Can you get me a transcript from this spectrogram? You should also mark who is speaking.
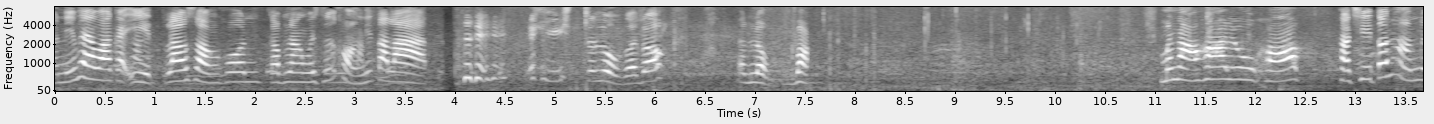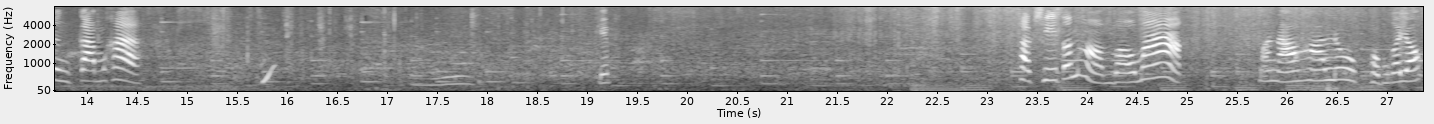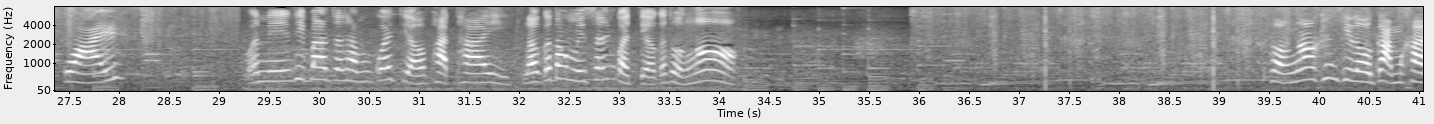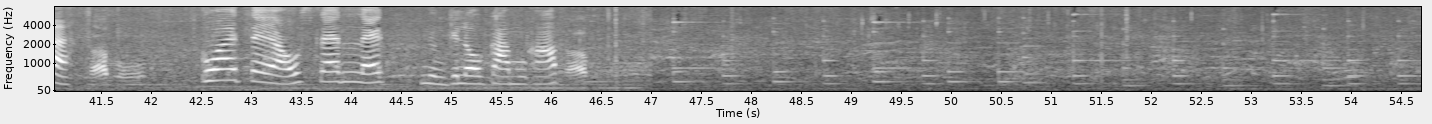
Speaker 1: วันนี้แพรีดเราสองคนกำลังไปซื้อของที่ตลาด ตลกอะเนาะ ตลกบักมะนาวห้าลูกครับ ผักชีต้นหอมหนึ่งกรัมค่ะ เก็บ ผักชีต้นหอมเบามาก มะนาวห้าลูกผมก็ยกไว้ วันนี้ที่บ้านจะทำก๋วยเตี๋ยวผัดไทย เราก็ต้องมีเส้นก๋วยเตี๋ยวกระถั่วงอก ถั่วงอกครึ่งกิโลกรัมค่ะ
Speaker 2: ครับผม
Speaker 1: ก๋วยเตี๋ยวเส้นเล็ก 1 กิโลกรัมครับ
Speaker 2: ครับ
